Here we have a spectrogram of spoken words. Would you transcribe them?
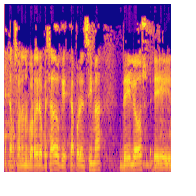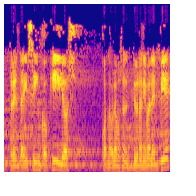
Estamos hablando de un cordero pesado que está por encima de los 35 kilos, cuando hablamos de un animal en pie,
